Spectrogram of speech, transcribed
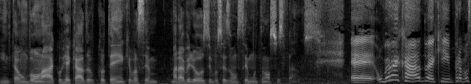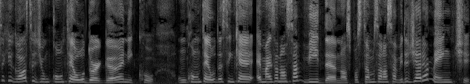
Então vão lá que o recado que eu tenho é que vai ser maravilhoso e vocês vão ser muito nossos fãs. É, o meu recado é que para você que gosta de um conteúdo orgânico, um conteúdo assim que é, é mais a nossa vida, nós postamos a nossa vida diariamente,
